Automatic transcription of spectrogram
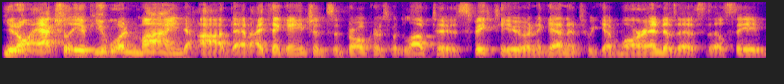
You know, actually, if you wouldn't mind, uh, that I think agents and brokers would love to speak to you. And again, as we get more into this, they'll see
